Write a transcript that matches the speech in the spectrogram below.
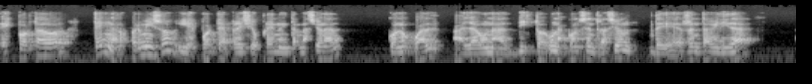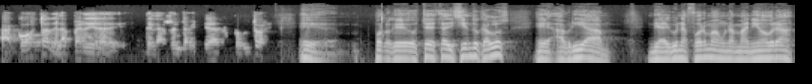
exportador tenga los permisos y exporte a precio pleno internacional, con lo cual haya una, una concentración de rentabilidad a costa de la pérdida de, la rentabilidad de los productores. Eh, por lo que usted está diciendo, Carlos, eh, habría de alguna forma una maniobra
